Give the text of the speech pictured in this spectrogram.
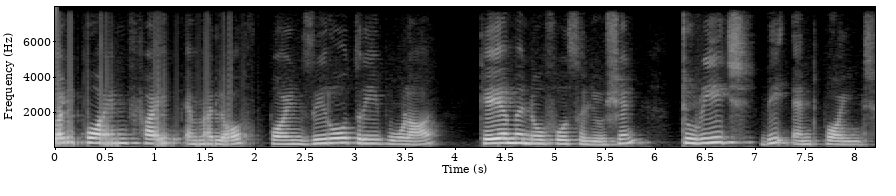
12.5 ml of 0.03 molar KMNO4 solution to reach the end point.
